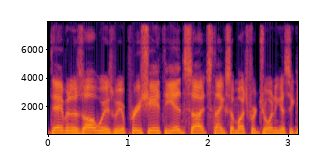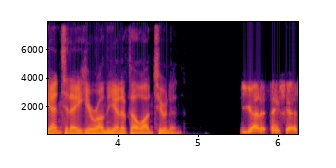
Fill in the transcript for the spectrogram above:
David, as always, we appreciate the insights. Thanks so much for joining us again today here on the NFL on TuneIn. You got it. Thanks, guys.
